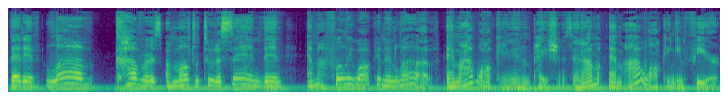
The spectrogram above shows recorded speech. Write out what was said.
that if love covers a multitude of sin, then am I fully walking in love? Am I walking in patience? And I'm, am I walking in fear?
